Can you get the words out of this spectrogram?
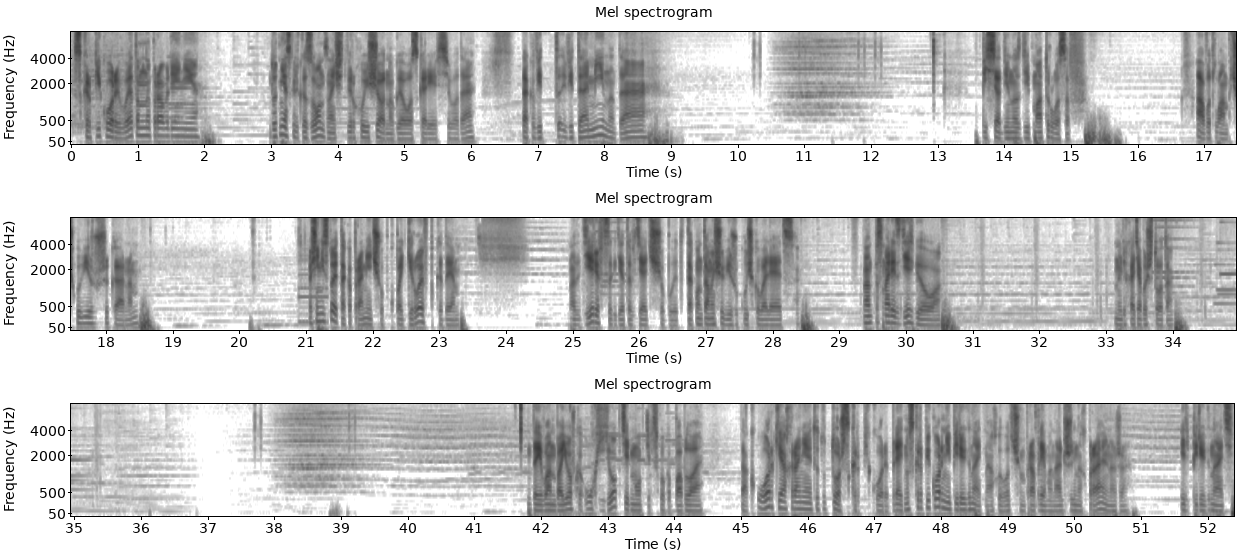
Скорпикоры в этом направлении. Тут несколько зон, значит, вверху еще одно ГО, скорее всего, да? Так, вит витамина, да. Пятьдесят девяносто девять матросов. А, вот лампочку вижу, шикарно. Вообще не стоит так опрометчиво покупать героев по КД. Надо деревца где-то взять еще будет. Так, он там еще вижу, кучка валяется. Надо посмотреть здесь ГО. Ну или хотя бы что-то. Да, Иван Боевка. Ух, ёптель-моптель, сколько бабла. Так, орки охраняют, и тут тоже скорпикоры. Блять, ну скорпикор не перегнать, нахуй. Вот в чем проблема на джинах, правильно же? Или перегнать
